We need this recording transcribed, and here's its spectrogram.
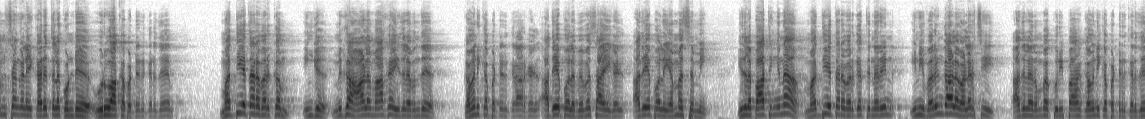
அம்சங்களை கருத்தில் கொண்டு உருவாக்கப்பட்டிருக்கிறது மத்திய தர வர்க்கம் இங்கு மிக ஆழமாக இதுல வந்து கவனிக்கப்பட்டிருக்கிறார்கள் அதே போல விவசாயிகள் அதே போல எம்எஸ்எம்இ இதுல பாத்தீங்கன்னா மத்திய தர வர்க்கத்தினரின் இனி வருங்கால வளர்ச்சி அதுல ரொம்ப குறிப்பாக கவனிக்கப்பட்டிருக்கிறது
